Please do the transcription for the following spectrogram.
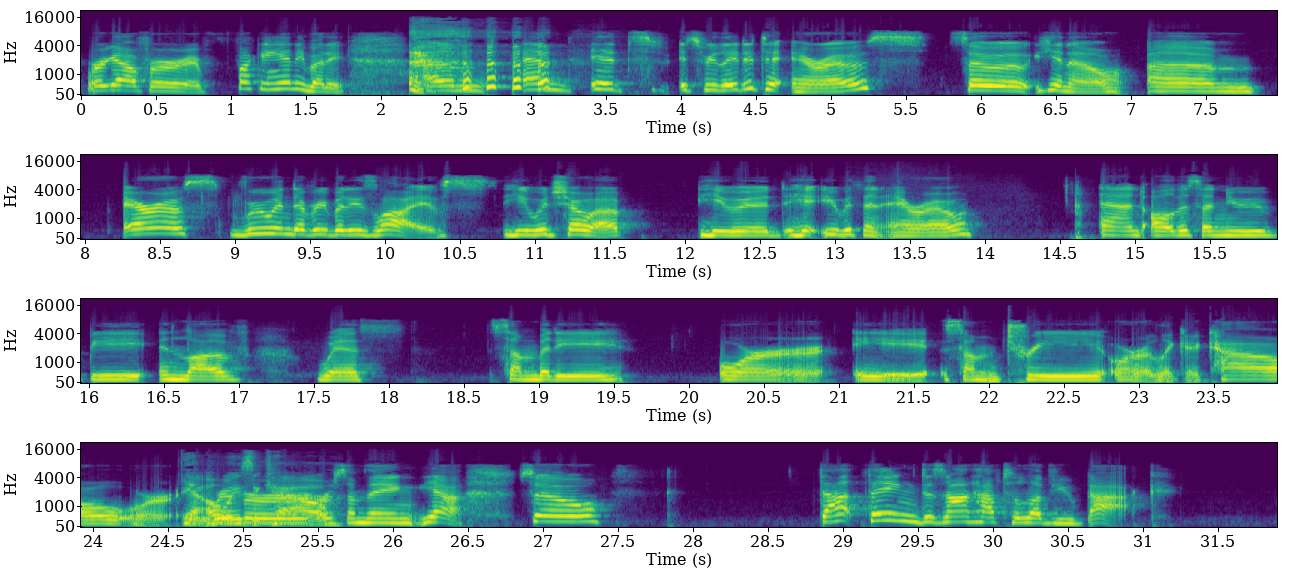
work out for fucking anybody. Um, and it's it's related to Eros. So, you know, um, Eros ruined everybody's lives. He would show up, he would hit you with an arrow, and all of a sudden you'd be in love with somebody or a some tree or like a cow or yeah, a always a cow or something. Yeah. So that thing does not have to love you back.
